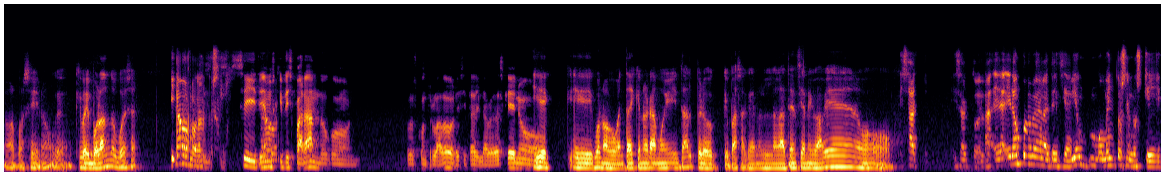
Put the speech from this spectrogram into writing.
o algo así, ¿no? Que, que ibais volando, ¿puede ser? Íbamos volando, sí. Sí, teníamos que ir disparando con, con, los controladores y tal, y la verdad es que no... Y, bueno, comentáis que no era muy tal, pero ¿qué pasa? ¿Que la latencia no iba bien o...? Exacto exacto. Era, un problema de latencia. Había momentos en los que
